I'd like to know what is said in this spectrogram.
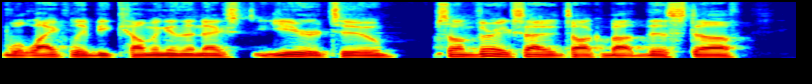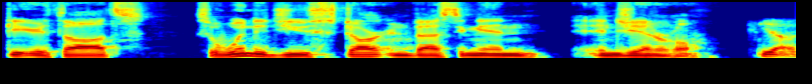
will likely be coming in the next year or two. So I'm very excited to talk about this stuff, get your thoughts. So when did you start investing in in general? Yeah,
